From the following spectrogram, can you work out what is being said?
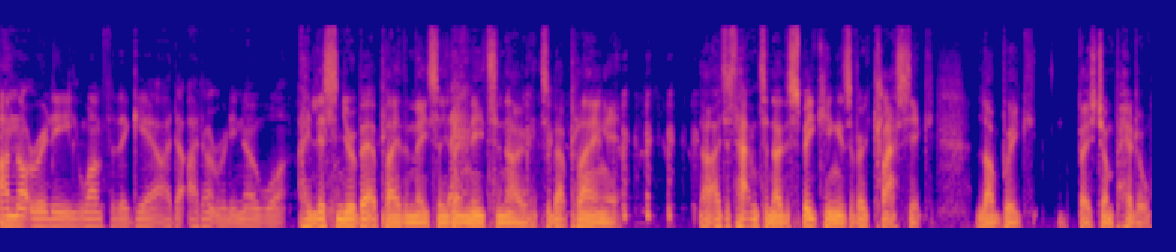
I'm not really one for the gear. I, d- I don't really know what. Hey, listen, you're a better player than me, so you don't need to know. It's about playing it. Uh, I just happen to know the Speed King is a very classic Ludwig bass drum pedal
